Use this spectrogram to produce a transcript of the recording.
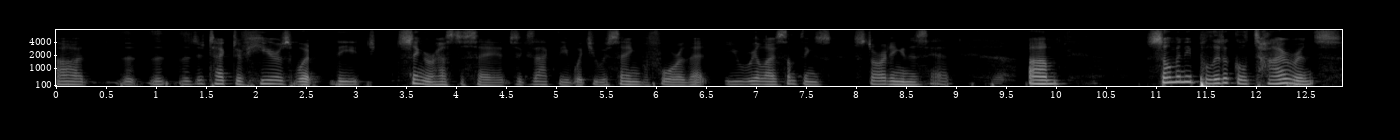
uh, the, the the detective hears what the singer has to say. It's exactly what you were saying before that you realize something's starting in his head. Yeah. Um, so many political tyrants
